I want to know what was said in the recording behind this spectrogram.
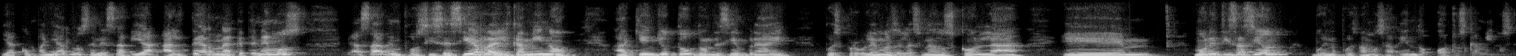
y acompañarnos en esa vía alterna que tenemos. Ya saben, por si se cierra el camino aquí en YouTube, donde siempre hay pues problemas relacionados con la eh, monetización, bueno, pues vamos abriendo otros caminos.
